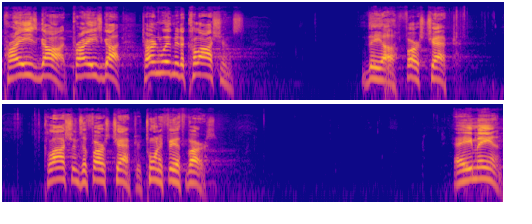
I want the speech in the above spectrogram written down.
Praise God. Praise God. Turn with me to Colossians, the uh, first chapter. Colossians, the first chapter, 25th verse. Amen.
